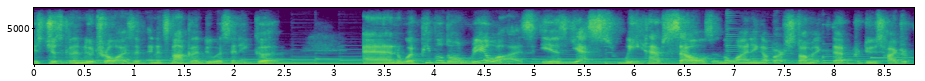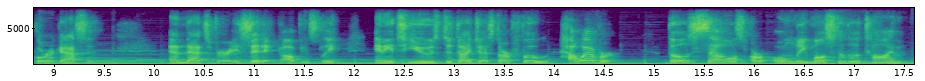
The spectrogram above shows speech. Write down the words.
is just going to neutralize it and it's not going to do us any good. And what people don't realize is yes, we have cells in the lining of our stomach that produce hydrochloric acid. And that's very acidic, obviously, and it's used to digest our food. However, those cells are only most of the time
